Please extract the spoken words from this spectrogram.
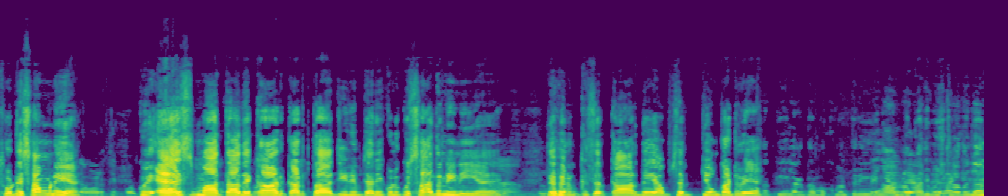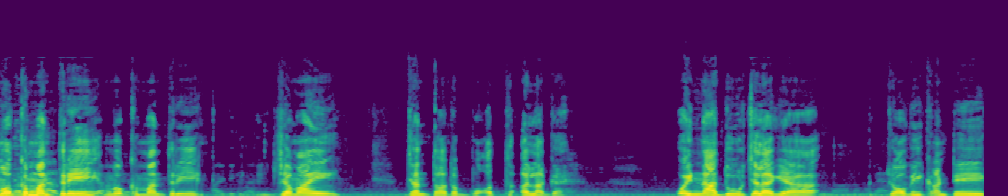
ਤੁਹਾਡੇ ਸਾਹਮਣੇ ਹੈ। ਕੋਈ ਐਸ ਮਾਤਾ ਦੇ ਕਾਰਡ ਕੱਟਤਾ ਜਿਹਦੇ ਵਿਚਾਰੀ ਕੋਲ ਕੋਈ ਸਾਧਨ ਹੀ ਨਹੀਂ ਹੈ। ਤੇ ਫਿਰ ਸਰਕਾਰ ਦੇ ਅਫਸਰ ਕਿਉਂ ਕੱਟ ਰਹੇ ਆ? ਕੀ ਲੱਗਦਾ ਮੁੱਖ ਮੰਤਰੀ ਆਮ ਲੋਕਾਂ ਦੀ ਮੁਸ਼ਕਲਾਂ ਤੋਂ ਮੁੱਖ ਮੰਤਰੀ ਮੁੱਖ ਮੰਤਰੀ ਜਮਾਂ ਹੀ ਜਨਤਾ ਤੋਂ ਬਹੁਤ ਅਲੱਗ ਹੈ। ਉਹ ਇੰਨਾ ਦੂਰ ਚਲਾ ਗਿਆ 24 ਘੰਟੇ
